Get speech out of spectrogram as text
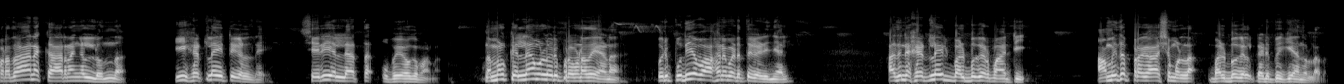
പ്രധാന കാരണങ്ങളിലൊന്ന് ഈ ഹെഡ്ലൈറ്റുകളുടെ ശരിയല്ലാത്ത ഉപയോഗമാണ്. നമ്മൾക്കെല്ലാമുള്ളൊരു പ്രവണതയാണ് ഒരു പുതിയ വാഹനം എടുത്തു കഴിഞ്ഞാൽ അതിന്റെ ഹെഡ്ലൈറ്റ് ബൾബുകൾ മാറ്റി അമിത പ്രകാശമുള്ള ബൾബുകൾ ഘടിപ്പിക്കുക എന്നുള്ളത്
